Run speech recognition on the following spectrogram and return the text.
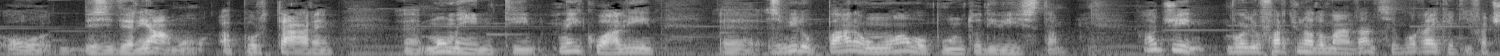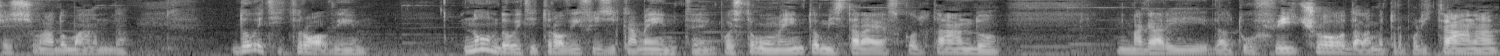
o desideriamo apportare eh, momenti nei quali eh, sviluppare un nuovo punto di vista. Oggi voglio farti una domanda, anzi vorrei che ti facessi una domanda. Dove ti trovi? Non dove ti trovi fisicamente, in questo momento mi starai ascoltando magari dal tuo ufficio, dalla metropolitana,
